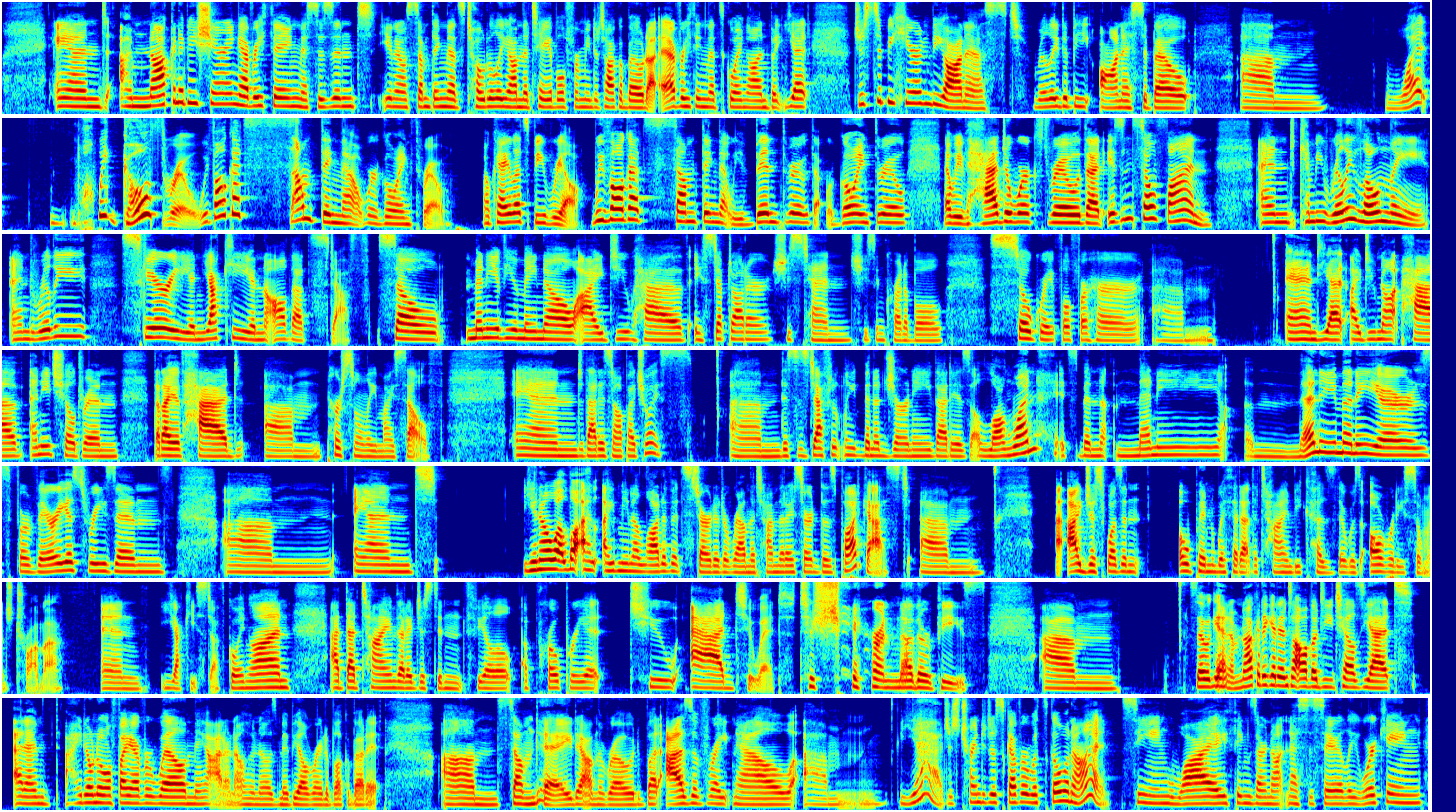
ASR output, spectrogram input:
and I'm not going to be sharing everything. This isn't, you know, something that's totally on the table for me to talk about everything that's going on, but yet just to be here and be honest, really to be honest about um what what we go through. We've all got something that we're going through. Okay, let's be real. We've all got something that we've been through, that we're going through, that we've had to work through that isn't so fun and can be really lonely and really scary and yucky and all that stuff. So, many of you may know I do have a stepdaughter. She's 10, she's incredible. So grateful for her. Um, and yet I do not have any children that I have had um, personally myself. And that is not by choice. Um, this has definitely been a journey that is a long one. It's been many, many, many years for various reasons. Um, and you know, a lot, I, mean, a lot of it started around the time that I started this podcast. Um, I just wasn't open with it at the time because there was already so much trauma and yucky stuff going on at that time that I just didn't feel appropriate to add to it, to share another piece. Um, so again, I'm not going to get into all the details yet, and I'm I don't know if I ever will. Maybe I don't know. Who knows? Maybe I'll write a book about it um, someday down the road. But as of right now, um, yeah, just trying to discover what's going on, seeing why things are not necessarily working,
